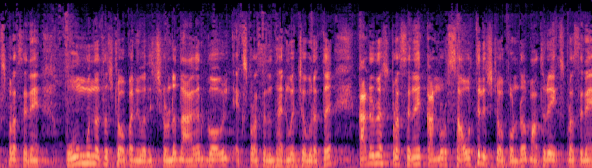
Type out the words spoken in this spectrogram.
എക്സ്പ്രസിന് പൂങ്കുന്നത്ത് സ്റ്റോപ്പ് നാഗർകോവിൽ എക്സ്പ്രസിന് ധനുവച്ചപുരത്ത് കണ്ണൂർ എക്സ്പ്രസിന് കണ്ണൂർ സൗത്തിൽ സ്റ്റോപ്പുണ്ട് മധുര എക്സ്പ്രസിന്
